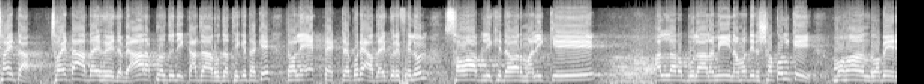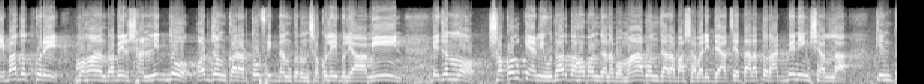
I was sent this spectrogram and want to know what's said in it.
ছয়টা ছয়টা আদায় হয়ে যাবে। আর আপনার যদি কাজা রোজা থেকে থাকে, তাহলে একটা একটা করে আদায় করে ফেলুন। সওয়াব লিখে দেওয়ার মালিককে আল্লাহ রব্বুল আলমিন আমাদের সকলকে মহান রবের ইবাদত করে, মহান রবের সান্নিধ্য অর্জন করার তৌফিক দান করুন সকলেই বলি আমিন। এজন্য সকলকে আমি উদারত আহ্বান জানাব। মা বোন যারা বাসা বাড়িতে আছে, তারা তো রাখবেন ইনশাল্লাহ কিন্তু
